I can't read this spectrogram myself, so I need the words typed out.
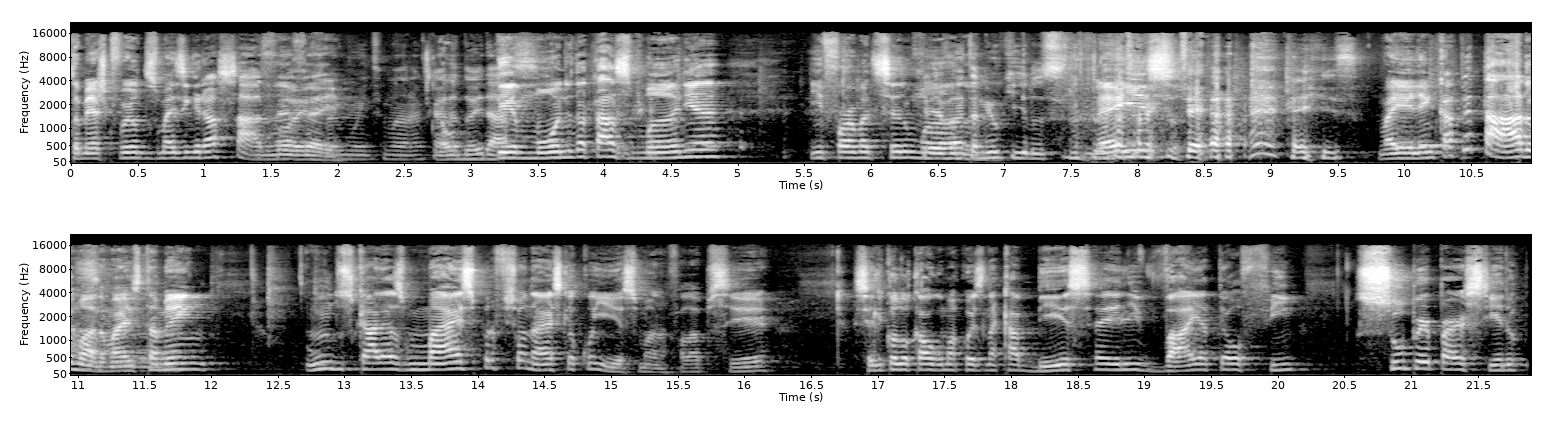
também acho que foi um dos mais engraçados, né, foi, foi velho? muito, mano. O É cara o doidaço. demônio da Tasmânia em forma de ser Que humano. levanta mil quilos. É isso. é isso. Mas ele é encapetado, mano. Mas também um dos caras mais profissionais que eu conheço, mano. Falar pra você. Se ele colocar alguma coisa na cabeça, ele vai até o fim. Super parceiro.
